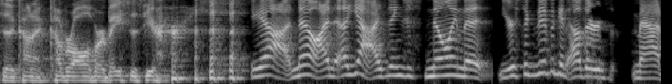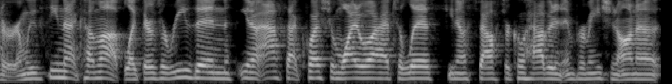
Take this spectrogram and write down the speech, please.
to kind of cover all of our bases here. yeah, no, I uh, yeah, I think just knowing that your significant others matter, and we've seen that come up. Like, there's a reason, you know, ask that question: Why do I have to list, you know, spouse or cohabitant information on a,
